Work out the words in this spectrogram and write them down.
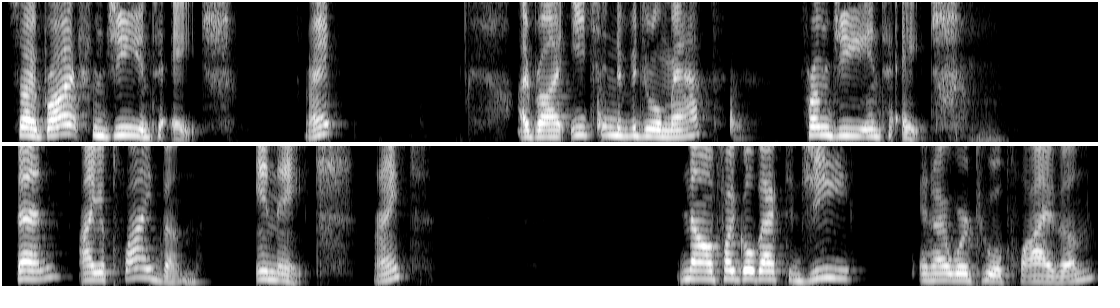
So I brought it from G into H, right? I brought each individual map from G into H. Then I applied them in H, right? Now, if I go back to G and I were to apply them,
